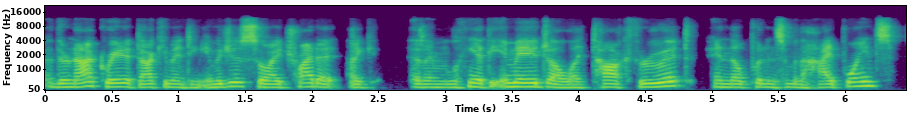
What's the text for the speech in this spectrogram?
They're not great at documenting images. So I try to, like, as I'm looking at the image, I'll like talk through it and they'll put in some of the high points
